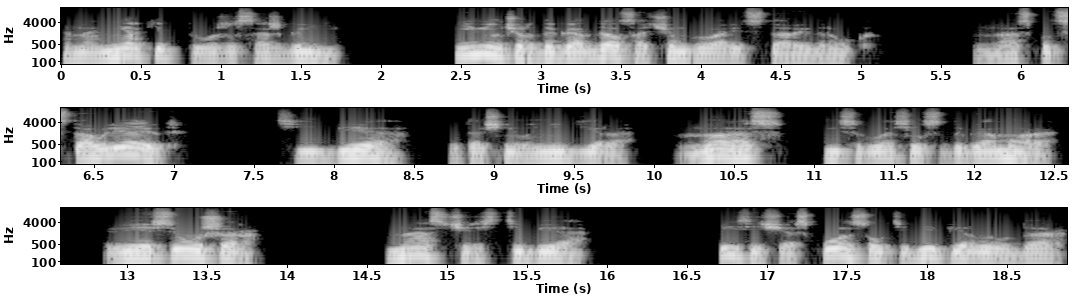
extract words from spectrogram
Канонерки тоже сожгли». И Винчер догадался, о чем говорит старый друг. «Нас подставляют?» «Тебя», — уточнила Нигера. «Нас», — не согласился Дагомара. «Весь Ушер». Нас через тебя. Ты сейчас консул, тебе первый удар.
